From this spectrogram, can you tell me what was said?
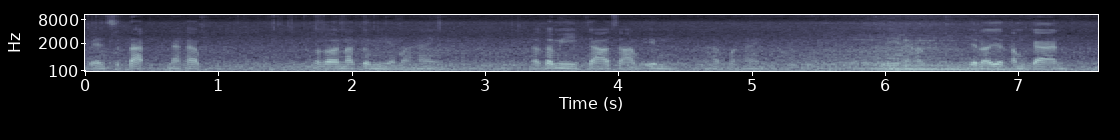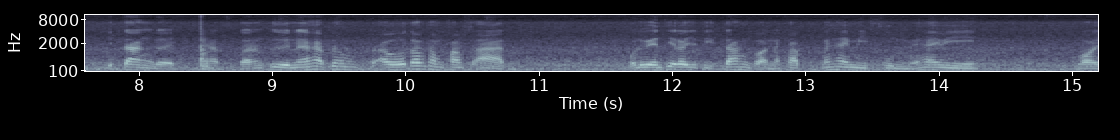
เป็นสตัดนะครับ แล้วก็น็อตตัวเมียมาให้ แล้วก็มีกาว 3M นะครับมาให้นี่นะครับ เดี๋ยวเราจะทำการติดตั้งเลยนะครับก่อนอื่นนะครับต้องเราต้องทำความสะอาดบริเวณที่เราจะติดตั้งก่อนนะครับ ไม่ให้มีฝุ่นไม่ให้มีรอย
